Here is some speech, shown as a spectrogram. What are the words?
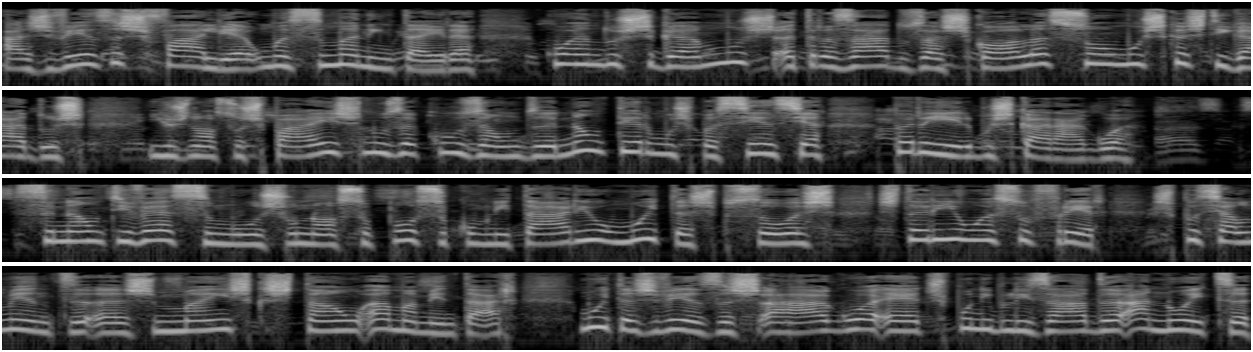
às vezes falha uma semana inteira. Quando chegamos atrasados à escola, somos castigados e os nossos pais nos acusam de não termos paciência para ir buscar água. Se não tivéssemos o nosso poço comunitário, muitas pessoas estariam a sofrer, especialmente as mães que estão a amamentar. Muitas vezes a água é disponibilizada à noite,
